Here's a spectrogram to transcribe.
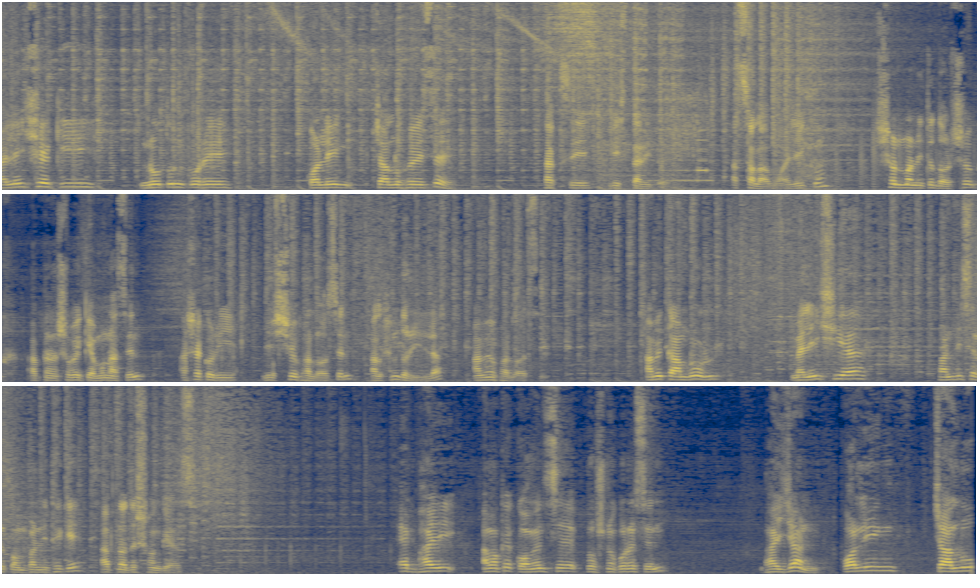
মালয়েশিয়া কি নতুন করে কলিং চালু হয়েছে? থাকছে বিস্তারিত। আসসালামু আলাইকুম। সম্মানিত দর্শক, আপনারা সবাই কেমন আছেন? আশা করি নিশ্চয়ই ভালো আছেন। আলহামদুলিল্লাহ, আমিও ভালো আছি। আমি কামরুল, মালয়েশিয়া ফান্ডিসের কোম্পানি থেকে আপনাদের সঙ্গে আছি। এক ভাই আমাকে কমেন্টসে প্রশ্ন করেছেন, ভাইজান কলিং চালু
